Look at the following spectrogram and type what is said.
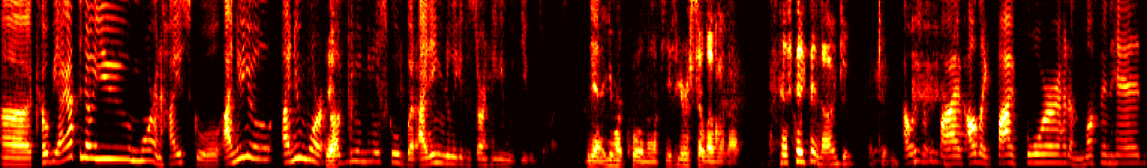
Uh, Kobe, I got to know you more in high school. I knew you. I knew more Yeah. of you in middle school, but I didn't really get to start hanging with you until high school. Yeah, you weren't cool enough. You, you were still leveling up. no, I'm kidding. I'm kidding. I was like five. I was like five four. Had a muffin head.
